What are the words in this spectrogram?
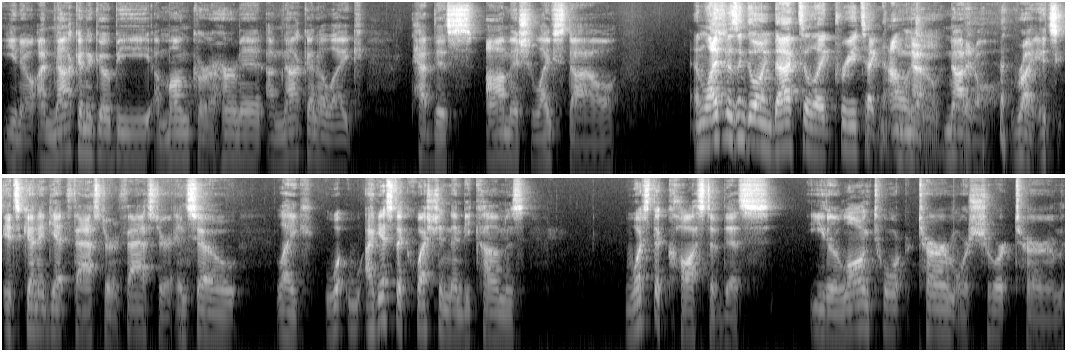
you know, I'm not gonna go be a monk or a hermit. I'm not gonna like have this Amish lifestyle. And life isn't going back to like pre-technology. No, not at all. right. It's it's gonna get faster and faster, and so like what I guess the question then becomes what's the cost of this, either long term or short term,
